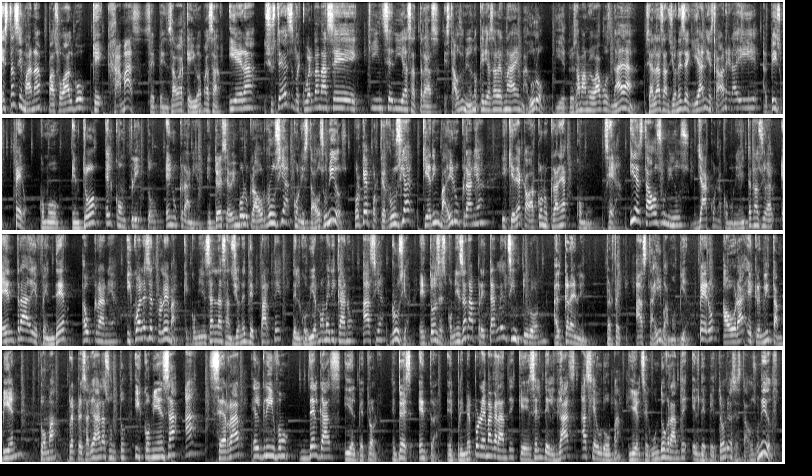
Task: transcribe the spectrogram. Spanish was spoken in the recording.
Esta semana pasó algo que jamás se pensaba que iba a pasar. Y era, si ustedes recuerdan, hace 15 días atrás, Estados Unidos no quería saber nada de Maduro. Y de toda esa mano de vagos, nada. O sea, las sanciones seguían y estaban era ahí al piso. Pero como entró el conflicto en Ucrania, entonces se ve involucrado Rusia con Estados Unidos. ¿Por qué? Porque Rusia quiere invadir Ucrania y quiere acabar con Ucrania como sea. Y Estados Unidos, ya con la comunidad internacional, entra a defender a Ucrania. ¿Y cuál es el problema? Que comienzan las sanciones de parte del gobierno americano hacia Rusia. Entonces comienzan a apretarle el cinturón al Kremlin. Perfecto, hasta ahí vamos bien. Pero ahora el Kremlin también toma represalias al asunto y comienza a cerrar el grifo del gas y del petróleo. Entonces entra el primer problema grande que es el del gas hacia Europa y el segundo grande el de petróleo hacia Estados Unidos.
